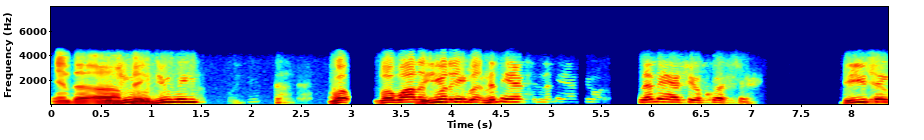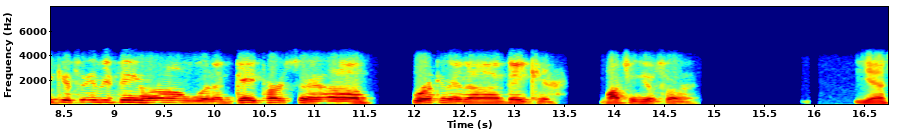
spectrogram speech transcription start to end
in the uh would you would you leave? What well Wallace Do you what, do you- let me ask let me ask you let me ask you a question. Do you Yeah. think it's anything wrong with a gay person um working at uh daycare, watching your son? yes.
